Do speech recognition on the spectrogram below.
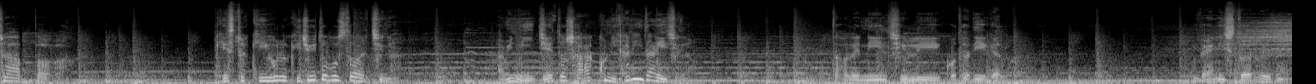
যা বাবা। কেসটা কি হলো কিছুই তো বুঝতে পারছি না। আমি নিজে তো সারাক্ষণ এখানেই দাঁড়িয়েছিলাম। তাহলে নীল শিউলি কোথা দিয়ে গেল? ব্যানিস তো আর হয়ে যায়।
